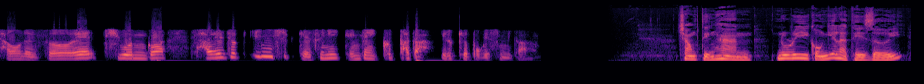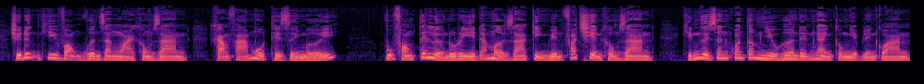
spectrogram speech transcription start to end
차원에서의 지원과 사회적 인식 개선이 굉장히 급하다 이렇게 보겠습니다. Trong tiếng Hàn, Nuri có nghĩa là thế giới, chứa đựng hy vọng vươn ra ngoài không gian, khám phá một thế giới mới. Vụ phóng tên lửa Nuri đã mở ra kỷ nguyên phát triển không gian, khiến người dân quan tâm nhiều hơn đến ngành công nghiệp liên quan.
